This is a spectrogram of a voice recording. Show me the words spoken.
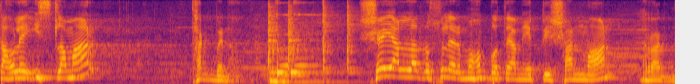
তাহলে ইসলাম আর থাকবে না। সেই আল্লাহ রসুলের মহব্বতে আমি একটি সম্মান রাখব।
